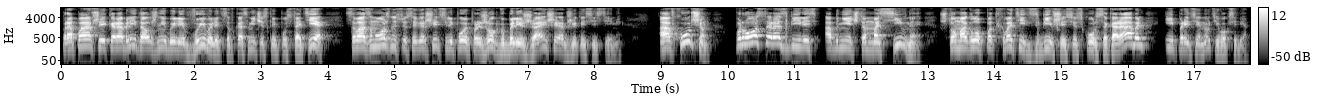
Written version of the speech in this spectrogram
пропавшие корабли должны были вывалиться в космической пустоте с возможностью совершить слепой прыжок к ближайшей обжитой системе. А в худшем просто разбились об нечто массивное, что могло подхватить сбившийся с курса корабль и притянуть его к себе.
